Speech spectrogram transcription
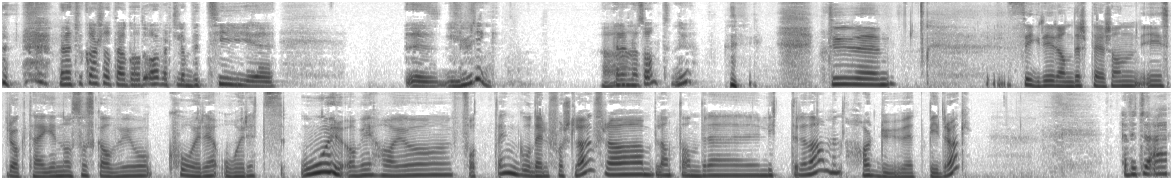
Men jeg tror kanskje at det har gått over til å bety uh, uh, luring. Ah. Eller noe sånt nå. du, uh, Sigrid Randers Persson i Språkteigen, og så skal vi jo kåre årets ord. Og vi har jo fått en god del forslag fra blant andre lyttere, da. Men har du et bidrag? Jeg vet du, jeg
